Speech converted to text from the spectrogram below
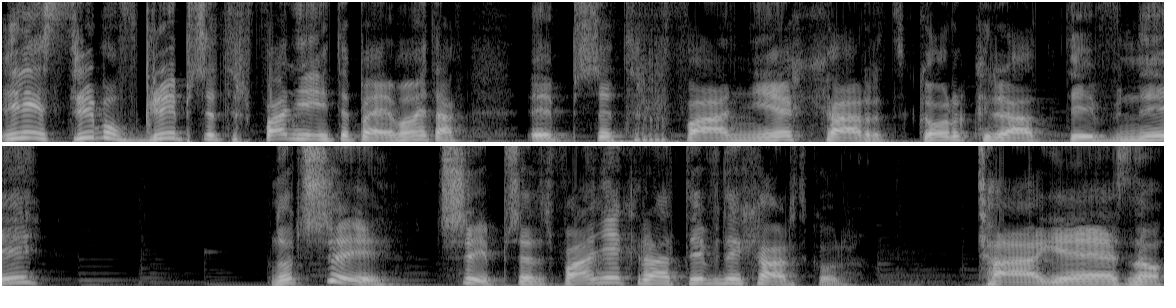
Ile jest trybów gry, przetrwanie itp? Mamy tak, y, przetrwanie, hardcore, kreatywny, no trzy, trzy, przetrwanie, kreatywny, hardcore. Tak jest, no,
